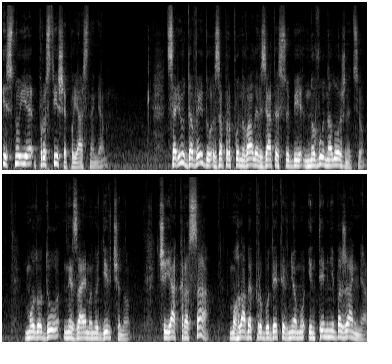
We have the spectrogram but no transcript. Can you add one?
існує простіше пояснення. Царю Давиду запропонували взяти собі нову наложницю, молоду незайману дівчину, чия краса могла би пробудити в ньому інтимні бажання,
